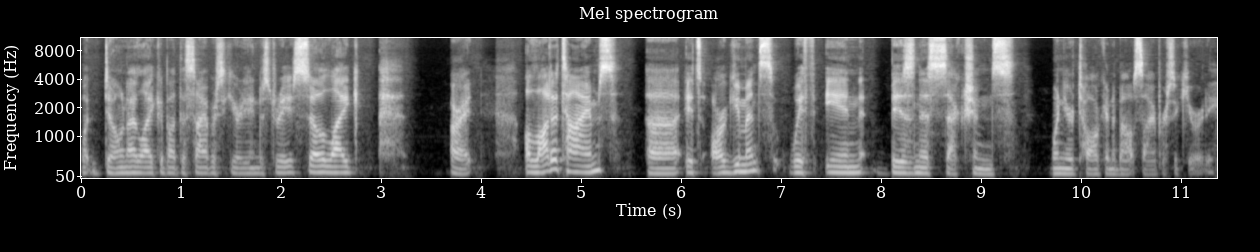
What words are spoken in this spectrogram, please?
What don't I like about the cybersecurity industry? So, like, all right, a lot of times uh, it's arguments within business sections when you're talking about cybersecurity,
